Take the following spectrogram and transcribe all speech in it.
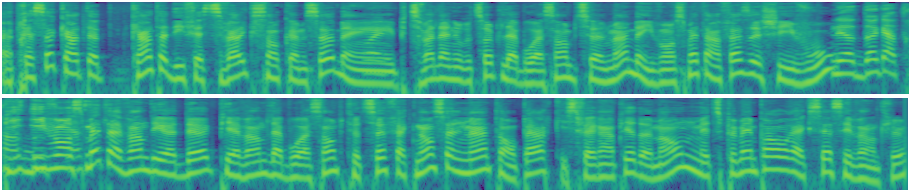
Après ça, quand tu as, des festivals qui sont comme ça, ben puis tu vends de la nourriture puis de la boisson habituellement, ben ils vont se mettre en face de chez vous. Les hot dogs à 30 Ils vont se mettre à vendre des hot dogs puis à vendre de la boisson puis tout ça. Fait que non seulement ton parc il se fait remplir de monde, mais tu peux même pas avoir accès à ces ventes-là.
